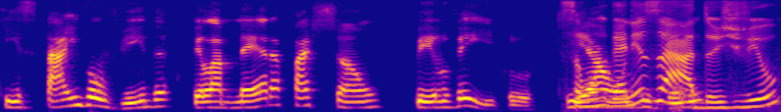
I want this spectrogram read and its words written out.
que está envolvida pela mera paixão pelo veículo. São é organizados, viu?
